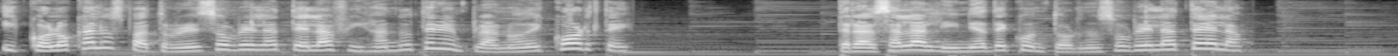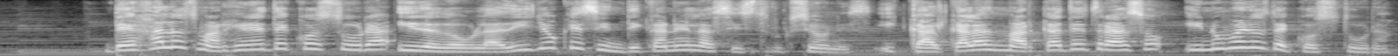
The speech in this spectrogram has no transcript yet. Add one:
y coloca los patrones sobre la tela fijándote en el plano de corte. Traza las líneas de contorno sobre la tela. Deja los márgenes de costura y de dobladillo que se indican en las instrucciones y calca las marcas de trazo y números de costura.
